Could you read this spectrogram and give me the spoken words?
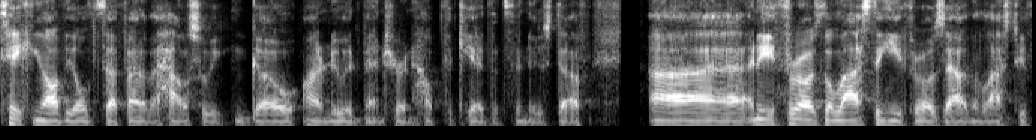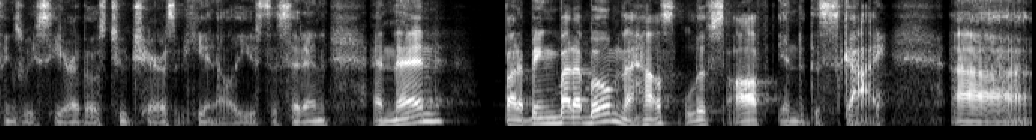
taking all the old stuff out of the house so he can go on a new adventure and help the kid. That's the new stuff. Uh, and he throws the last thing he throws out, and the last two things we see are those two chairs that he and Ellie used to sit in. And then Bada bing, bada boom. The house lifts off into the sky. Uh,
